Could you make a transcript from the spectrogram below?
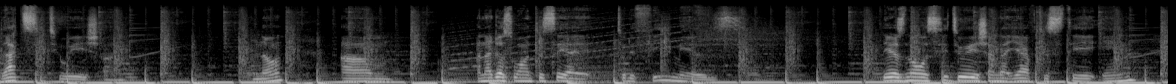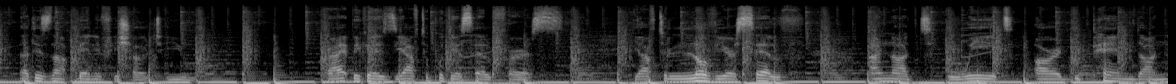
that situation. You know? Um, and I just want to say uh, to the females there's no situation that you have to stay in that is not beneficial to you. Right? Because you have to put yourself first. You have to love yourself and not wait or depend on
